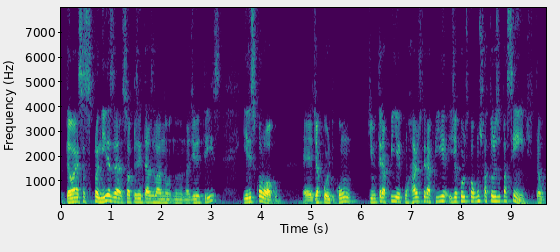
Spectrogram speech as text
Então, essas planilhas é, são apresentadas lá no, no, na diretriz e eles colocam é, de acordo com quimioterapia, com radioterapia e de acordo com alguns fatores do paciente. Então,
